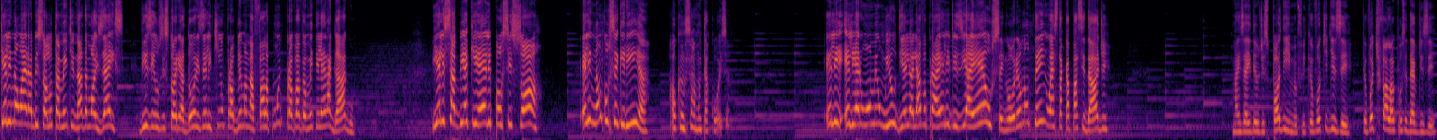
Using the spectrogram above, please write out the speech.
que ele não era absolutamente nada. Moisés, dizem os historiadores, ele tinha um problema na fala, muito provavelmente ele era gago. E ele sabia que ele por si só, ele não conseguiria alcançar muita coisa. Ele, ele era um homem humilde, ele olhava para ele e dizia: Eu, Senhor, eu não tenho esta capacidade. Mas aí Deus diz: Pode ir, meu filho, que eu vou te dizer, que eu vou te falar o que você deve dizer.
